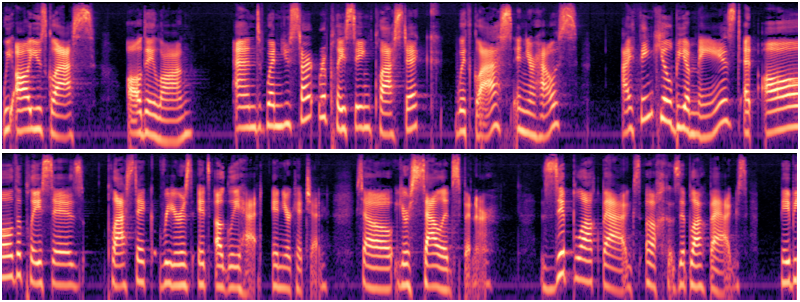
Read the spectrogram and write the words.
We all use glass all day long. And when you start replacing plastic with glass in your house, I think you'll be amazed at all the places plastic rears its ugly head in your kitchen. So, your salad spinner, Ziploc bags, ugh, Ziploc bags, maybe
